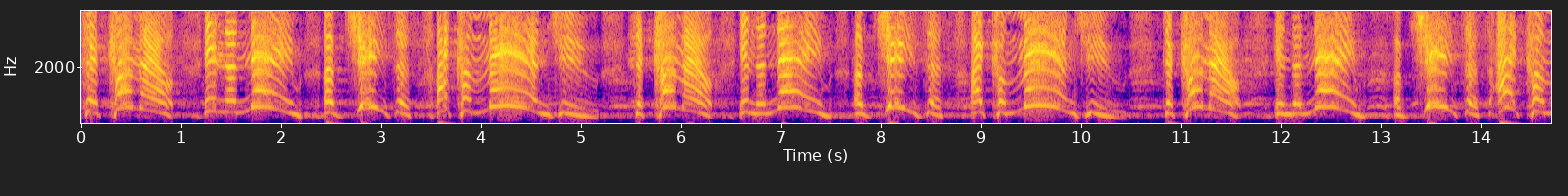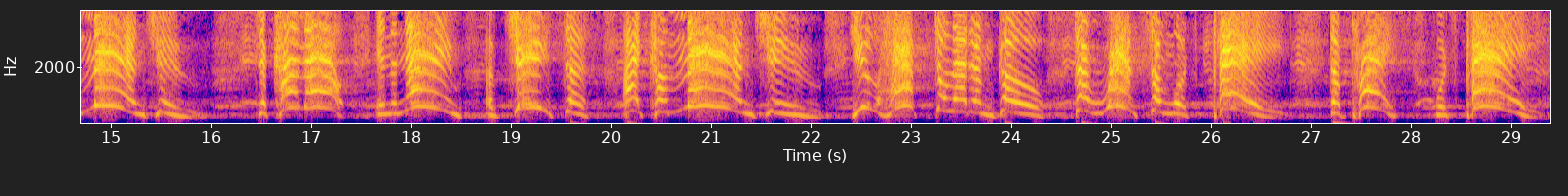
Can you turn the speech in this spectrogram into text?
to come out. In the name of Jesus, I command you to come out. In the name of Jesus, I command you to come out. In the name of Jesus, I command you to come out in the name of Jesus. I command you. You have to let him go. The ransom was paid, the price was paid.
